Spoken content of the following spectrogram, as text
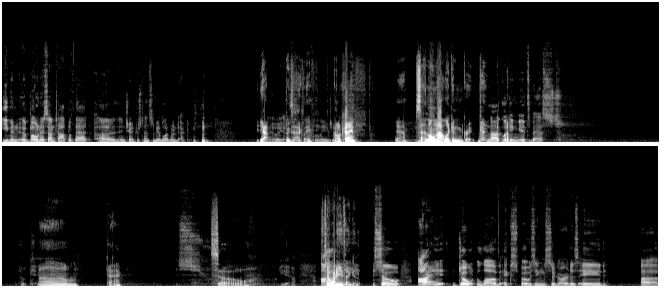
even a bonus on top of that, uh, Enchantress tends to be a Blood Moon deck. yeah, oh, yes, exactly. Okay. Yeah, Sentinel not looking great. not looking its best. Okay. Um. Okay. So. Yeah. So I, what are you thinking? So I don't love exposing Sigarda's aid uh,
